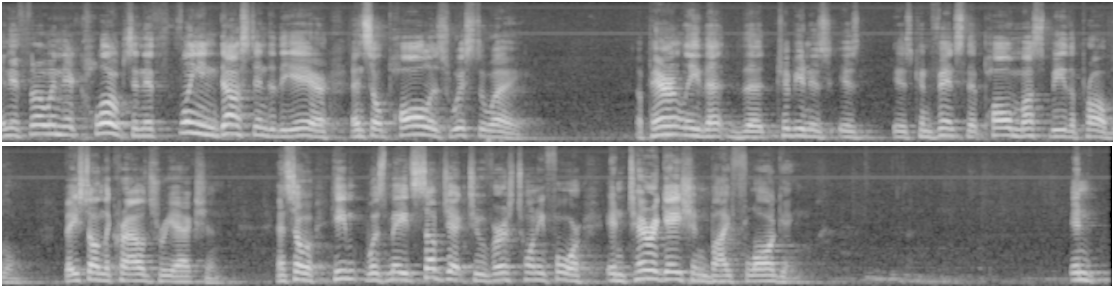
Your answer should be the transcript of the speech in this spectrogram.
and they're throwing their cloaks and they're flinging dust into the air. And so Paul is whisked away. Apparently, that the tribune is, is, is convinced that Paul must be the problem based on the crowd's reaction. And so he was made subject to, verse 24, interrogation by flogging. In,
